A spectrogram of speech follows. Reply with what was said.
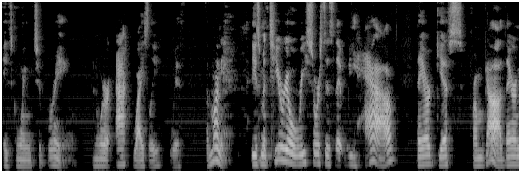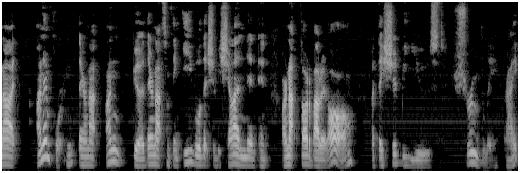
is going to bring in order to act wisely with the money. These material resources that we have, they are gifts from God. They are not unimportant. They are not ungood. They're not something evil that should be shunned and, and are not thought about at all but they should be used shrewdly, right?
